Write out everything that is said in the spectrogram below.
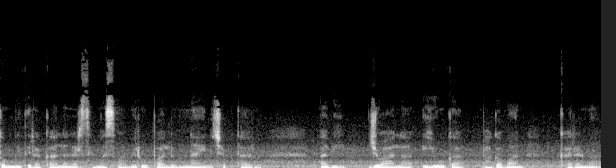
తొమ్మిది రకాల నరసింహస్వామి రూపాలు ఉన్నాయని చెబుతారు. అవి జ్వాల యోగ భగవాన్ కరణ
